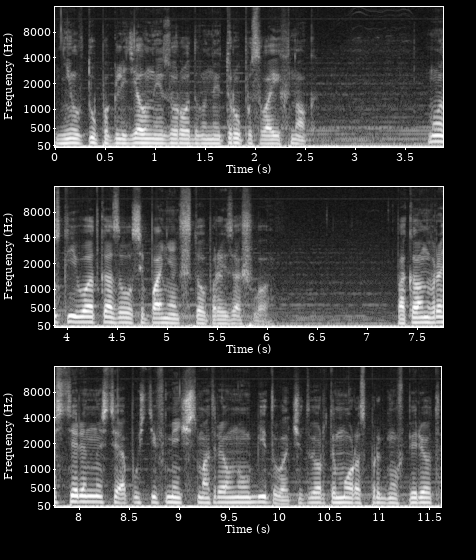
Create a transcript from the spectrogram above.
Нил тупо глядел на изуродованный труп у своих ног. Мозг его отказывался понять, что произошло. Пока он в растерянности, опустив меч, смотрел на убитого, четвертый Морос прыгнул вперед,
